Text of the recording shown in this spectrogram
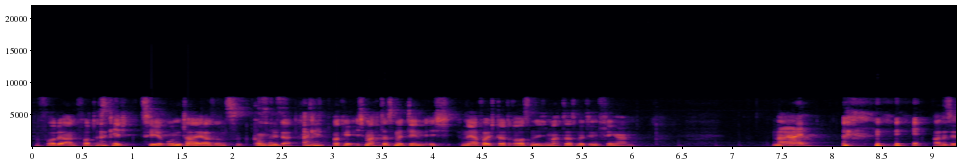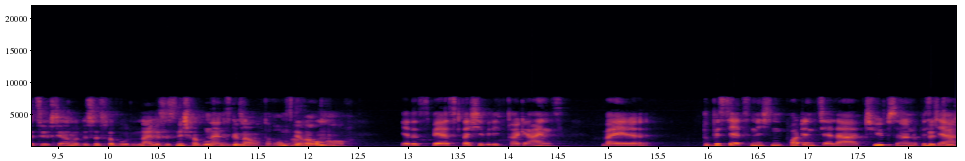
bevor du antwortest. Okay. Ich zähle runter, ja, sonst kommt Das- wieder. okay. Okay, ich mache das mit den. Ich nerv euch da draußen nicht, ich mache das mit den Fingern. Nein. War das jetzt die Antwort? Ist es verboten? Nein, es ist nicht verboten. Nein, ist nicht. genau. Warum Ja, warum auch? Ja, das wäre das gleiche wie die Frage 1. Weil du bist ja jetzt nicht ein potenzieller Typ, sondern du bist Richtig. ja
